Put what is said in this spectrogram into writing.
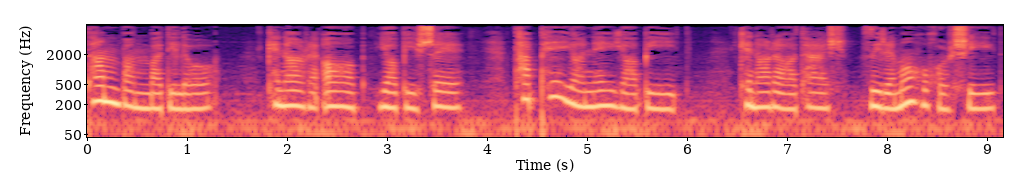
تام بامبادیلو کنار آب یا بیشه تپه یا نی یا بید کنار آتش زیر ماه و خورشید.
